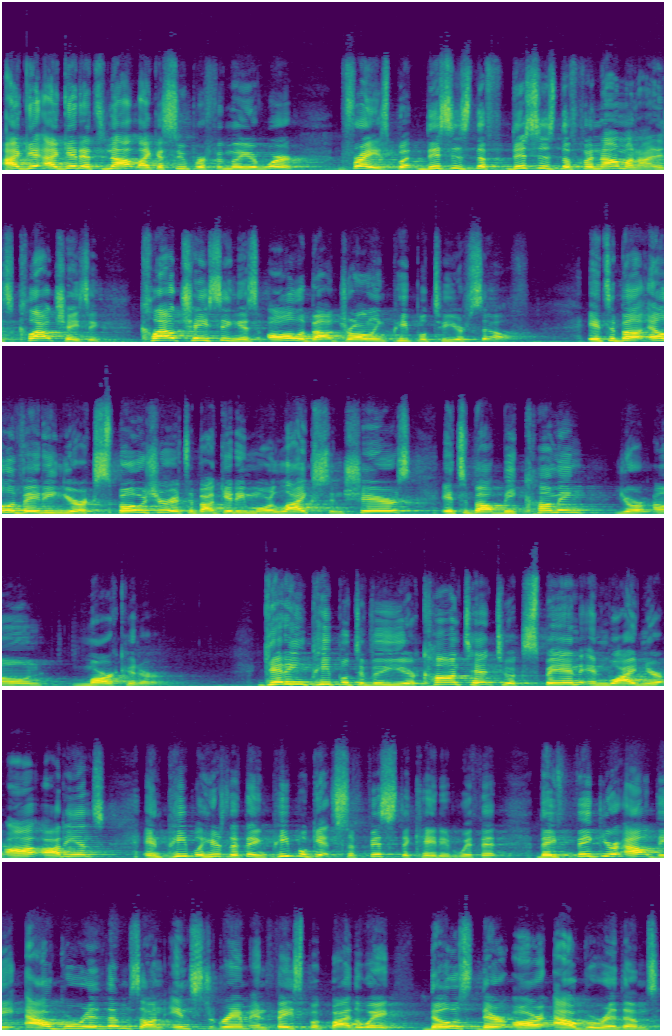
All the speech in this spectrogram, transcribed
I get, I get it's not like a super familiar word phrase, but this is the this is the phenomenon. It's clout chasing. Clout chasing is all about drawing people to yourself. It's about elevating your exposure. It's about getting more likes and shares. It's about becoming your own marketer. Getting people to view your content, to expand and widen your audience. And people, here's the thing people get sophisticated with it. They figure out the algorithms on Instagram and Facebook. By the way, those, there are algorithms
